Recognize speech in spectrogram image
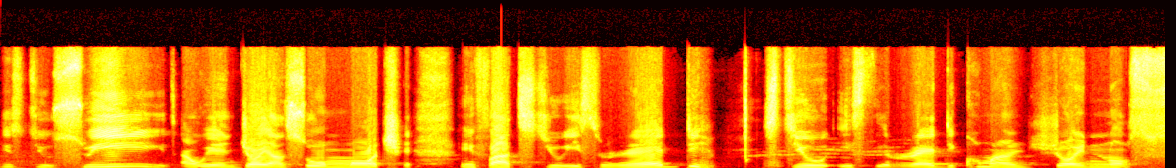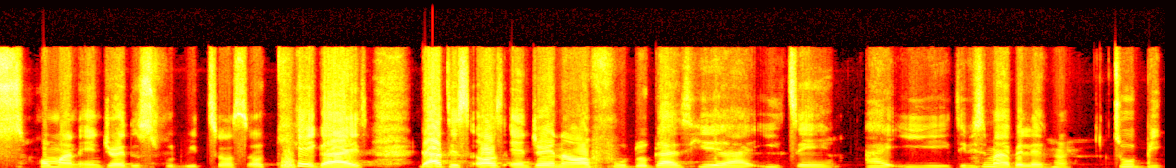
this stew sweet and we enjoy and so much. In fact stew is ready. Stew is ready. Come and join us. Come and enjoy this food with us. Okay guys. That is us enjoying our food. Oh guys here i eat eh. I eat. If you see my belly hmm, too big.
